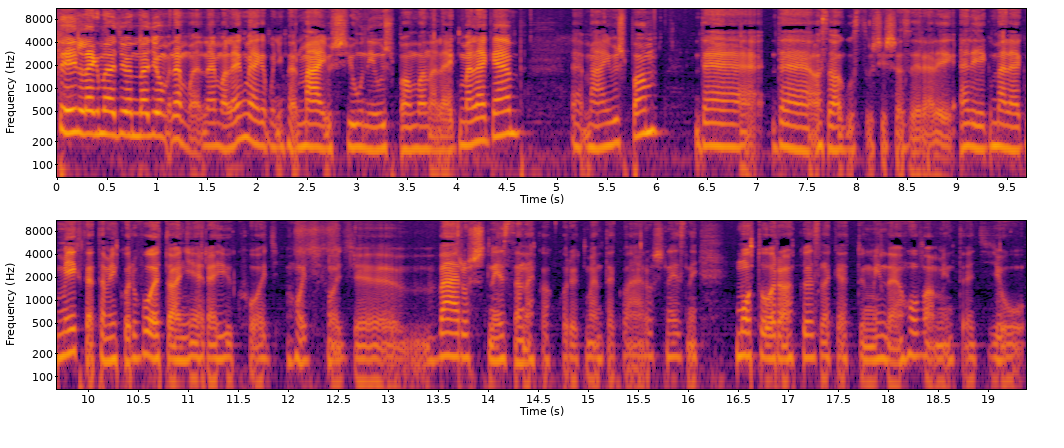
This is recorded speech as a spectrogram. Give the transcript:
tényleg nagyon-nagyon, nem, nem a legmelegebb, mondjuk mert május-júniusban van a legmelegebb, májusban, de, de az augusztus is azért elég, elég meleg még, tehát amikor volt annyi erejük, hogy, hogy, hogy várost nézzenek, akkor ők mentek várost nézni. Motorral közlekedtünk mindenhova, mint egy jó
